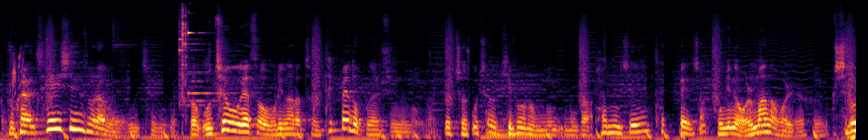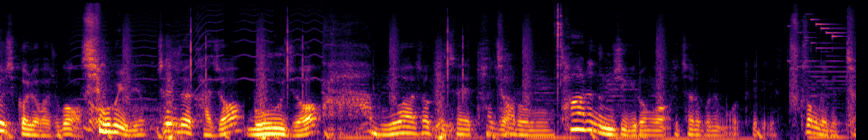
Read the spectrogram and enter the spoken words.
북한은 최신소라고 해요, 우체국을. 그럼 우체국에서 우리나라처럼 택배도 보낼 수 있는 건가요? 그렇죠. 우체국 기본 업무가 편지, 택배죠. 거기는 얼마나 걸려요? 그 15일씩 걸려가지고 15일이요? 체주에 가죠, 모으죠, 다 모아서 기차에 타죠. 기차로 상하는 음식 이런 거 기차로 보내면 어떻게 되겠어요? 숙성되겠죠.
